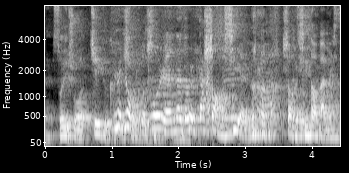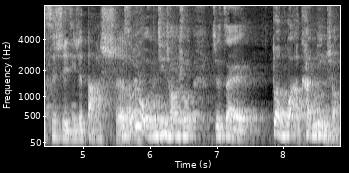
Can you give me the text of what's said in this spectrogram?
呃，所以说这个可能是要我们普通人那都是大师上限对吧上限。到百分之七十已经是大师了。所以我们经常说，就在断卦看命上，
